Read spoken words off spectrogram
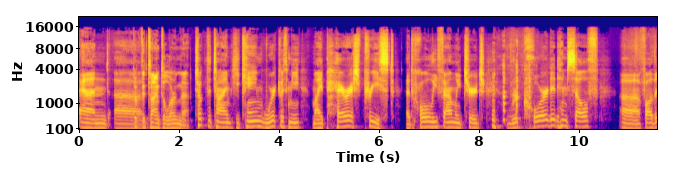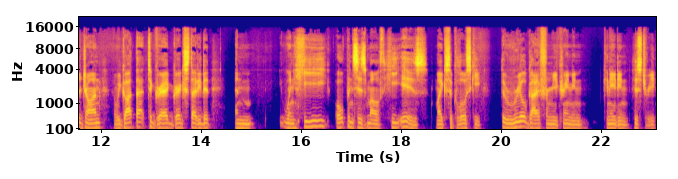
And uh, Took the time to learn that. took the time. He came, worked with me. My parish priest at Holy Family Church recorded himself, uh, Father John, and we got that to Greg. Greg studied it. And when he opens his mouth, he is Mike Sokolowski, the real guy from Ukrainian Canadian history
